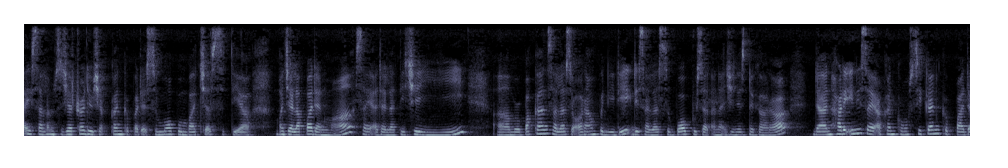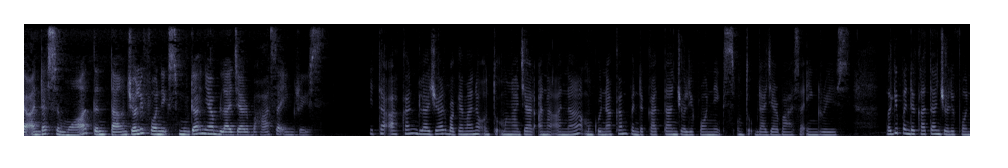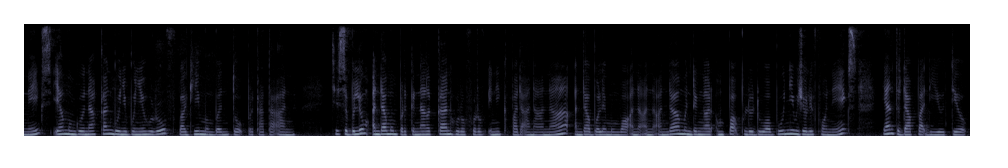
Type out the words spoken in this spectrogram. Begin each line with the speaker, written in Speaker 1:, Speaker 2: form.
Speaker 1: Hai, salam sejahtera diucapkan kepada semua pembaca setia majalah Pa dan Ma. Saya adalah Teacher Yi, uh, merupakan salah seorang pendidik di salah sebuah pusat anak jenis negara dan hari ini saya akan kongsikan kepada anda semua tentang Jollyphonics mudahnya belajar bahasa Inggeris. Kita akan belajar bagaimana untuk mengajar anak-anak menggunakan pendekatan Jollyphonics untuk belajar bahasa Inggeris. Bagi pendekatan Jollyphonics yang menggunakan bunyi-bunyi huruf bagi membentuk perkataan. Jadi sebelum anda memperkenalkan huruf-huruf ini kepada anak-anak, anda boleh membawa anak-anak anda mendengar 42 bunyi Jollyphonics yang terdapat di YouTube.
